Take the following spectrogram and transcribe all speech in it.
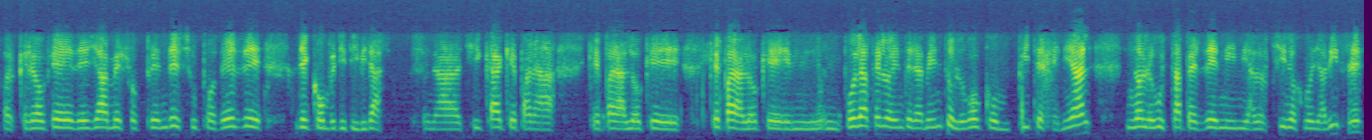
pues creo que de ella me sorprende su poder de, de competitividad una chica que para que para lo que que para lo que mm, puede hacer los entrenamientos luego compite genial. No le gusta perder ni, ni a los chinos como ya dice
